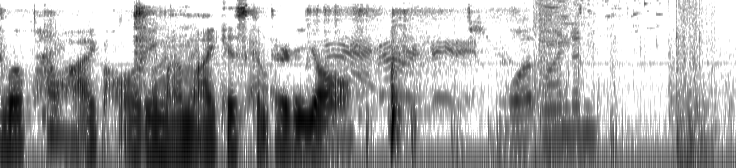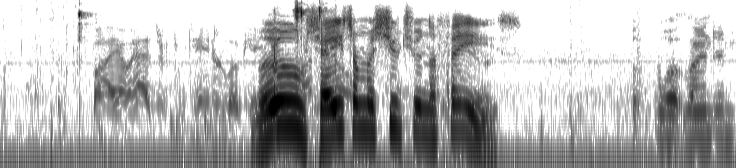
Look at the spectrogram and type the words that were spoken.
Love how high quality my mic is compared to y'all. What, Landon? Biohazard container located. Move, Chase! I'm gonna shoot you in the face. What, Landon?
